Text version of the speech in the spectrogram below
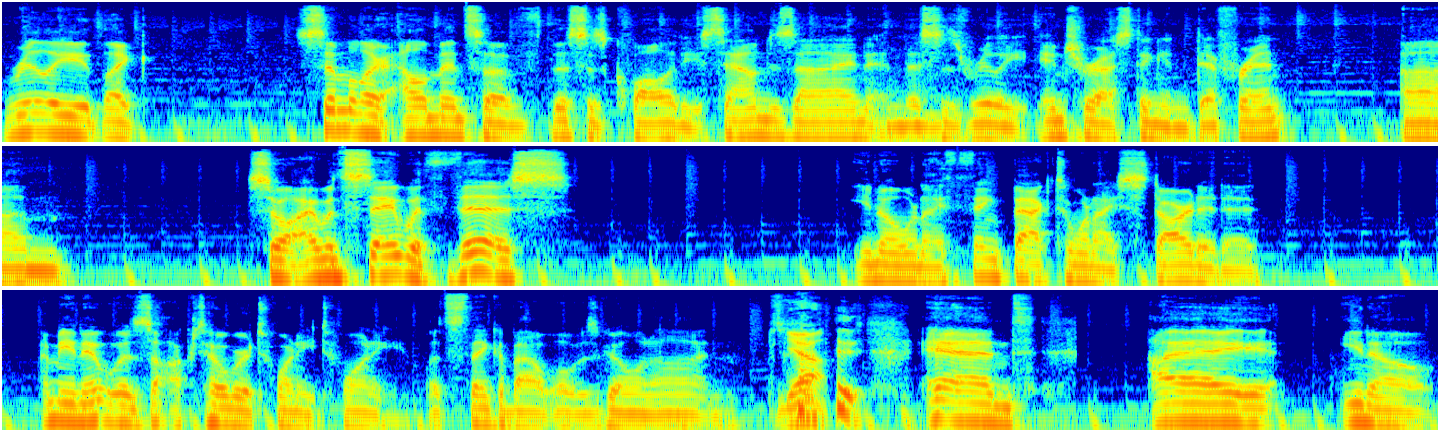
really like similar elements of this is quality sound design and this is really interesting and different. Um so I would say with this, you know, when I think back to when I started it, I mean, it was October 2020. Let's think about what was going on. Yeah. and I, you know,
